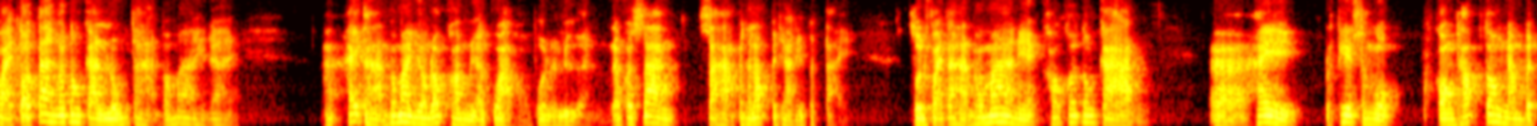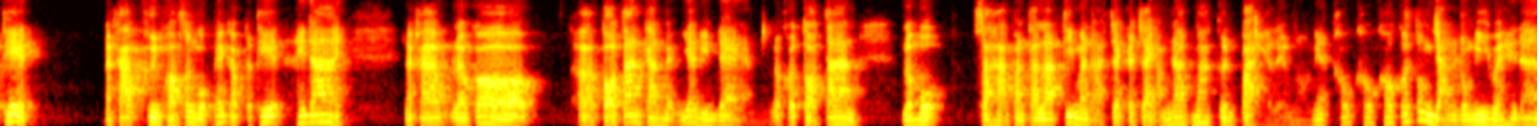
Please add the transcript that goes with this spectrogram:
ฝ่ายต่อต้านก็ต้องการล้มทหารพม่าให้ได้ ให้ทหารพม่ายอมรับความเหนือกว่าของพลเรือน แล้วก็สร้างสหพันธรัฐประชาธิปไตย ส่วนฝ่ายทหารพม่าเนี่ยเขาก็ต้องการให้ประเทศสงบกองทัพต้องนำประเทศนะครับคืนความสงบให้กับประเทศให้ได้นะครับ แล้วก็ต่อต้านการแบ่งแยกดินแดน แล้วก็ต่อต้านระบบสหพันธรัฐที่มันอาจจะกระจายอำนาจมากเกินไปอะไรแบบนี้เขาเขาเขาก็ต้องยันตรงนี้ไว้ให้ได้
